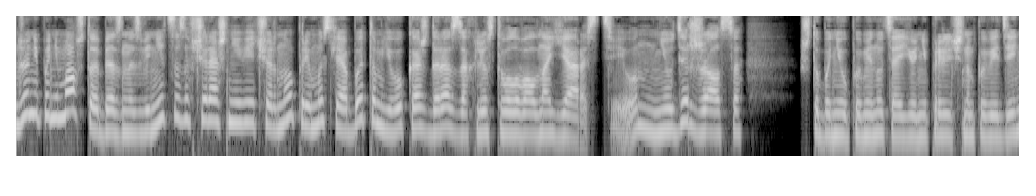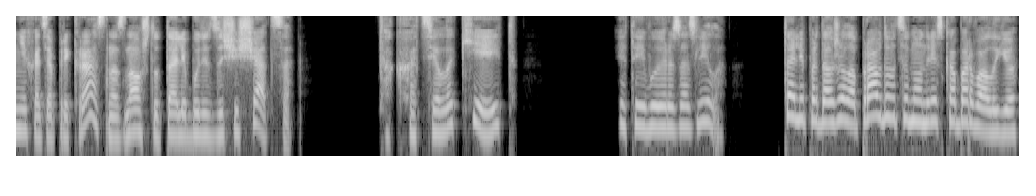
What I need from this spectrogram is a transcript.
Джонни понимал, что обязан извиниться за вчерашний вечер, но при мысли об этом его каждый раз захлестывала волна ярости, и он не удержался, чтобы не упомянуть о ее неприличном поведении, хотя прекрасно знал, что Талли будет защищаться. Так хотела Кейт. Это его и разозлило. Тали продолжала оправдываться, но он резко оборвал ее.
